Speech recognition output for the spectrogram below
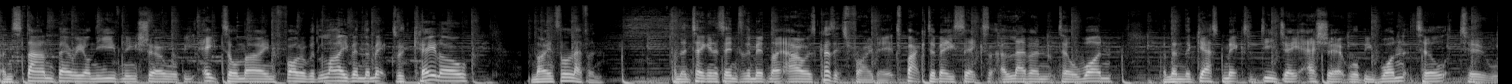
And Stan Berry on the evening show will be 8 till 9, followed with Live in the Mix with Kalo 9 till 11. And then taking us into the midnight hours because it's Friday, it's back to basics 11 till 1. And then the guest mix DJ Escher will be 1 till 2.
